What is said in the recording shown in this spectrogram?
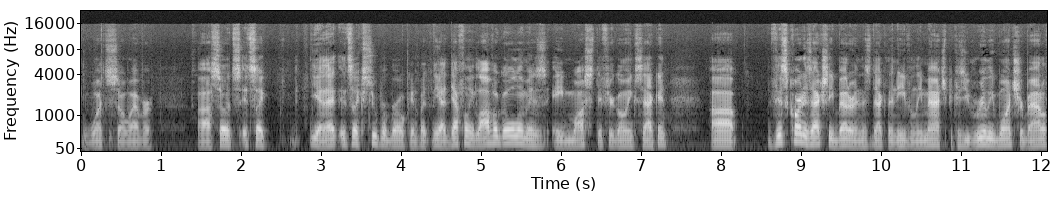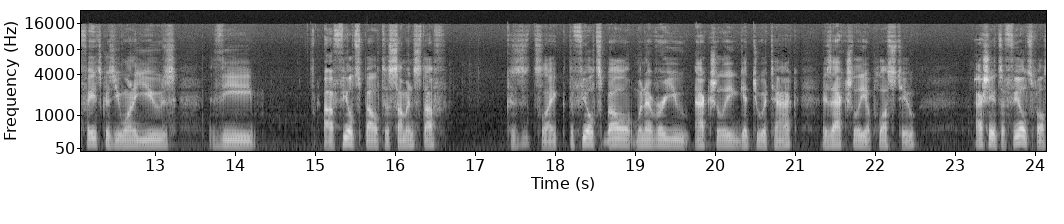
whatsoever. Uh, so it's it's like yeah, that, it's like super broken. But yeah, definitely Lava Golem is a must if you're going second. Uh, this card is actually better in this deck than Evenly Matched because you really want your Battle Fates because you want to use the uh, field spell to summon stuff. Because it's like the field spell, whenever you actually get to attack, is actually a plus two. Actually, it's a field spell.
